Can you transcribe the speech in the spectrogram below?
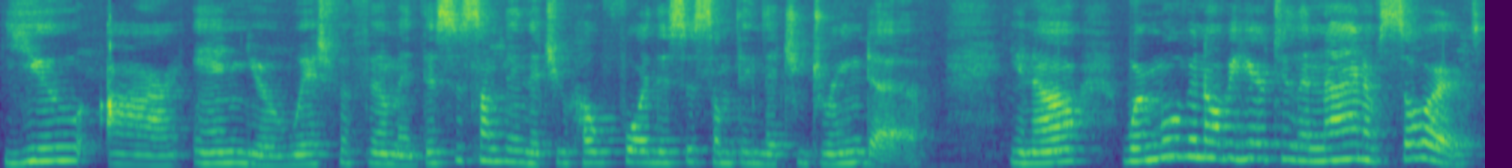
you are in your wish fulfillment. This is something that you hope for. This is something that you dreamed of. You know, we're moving over here to the Nine of Swords.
